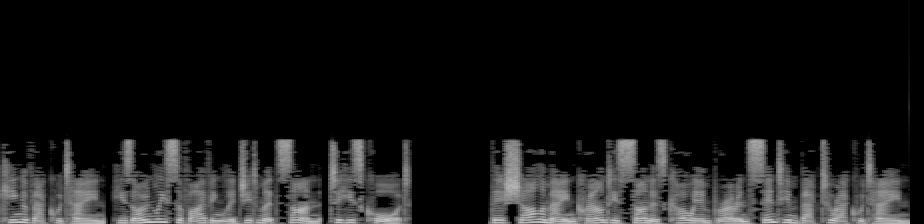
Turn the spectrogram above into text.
king of Aquitaine, his only surviving legitimate son, to his court. There Charlemagne crowned his son as co-emperor and sent him back to Aquitaine.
